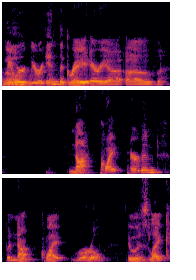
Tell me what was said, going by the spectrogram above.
We were we were in the gray area of not quite urban, but not quite rural. It was like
